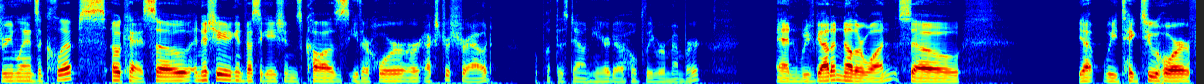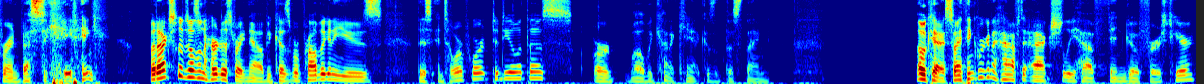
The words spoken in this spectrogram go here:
Dreamlands Eclipse. Okay, so initiating investigations cause either horror or extra shroud. I'll put this down here to hopefully remember. And we've got another one. So, yep, we take two horror for investigating. but actually, it doesn't hurt us right now because we're probably going to use this intel report to deal with this. Or, well, we kind of can't because of this thing. Okay, so I think we're going to have to actually have Finn go first here.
